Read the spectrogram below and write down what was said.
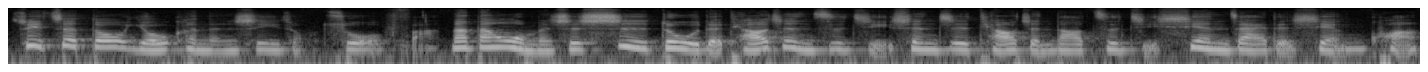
所以这都有可能是一种做法。那当我们是适度的调整自己，甚至调整到自己现在的现况，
